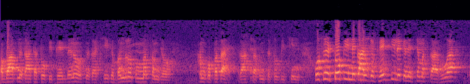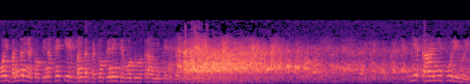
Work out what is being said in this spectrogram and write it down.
और बाप ने कहा था, टोपी फेंक देना। उसने कहा, ठीक है, बंदरो, तुम मत समझो। हमको पता है, रास्ता तुमसे टोपी छीन उसने टोपी निकाल के फेंक दी, लेकिन एक चमत्कार हुआ, कोई बंदर ने टोपी ना फेंकी, एक बंदर पे टोपी नहीं थी, वो भी उतरा नीचे की टोपी ये कहानी पूरी हुई।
